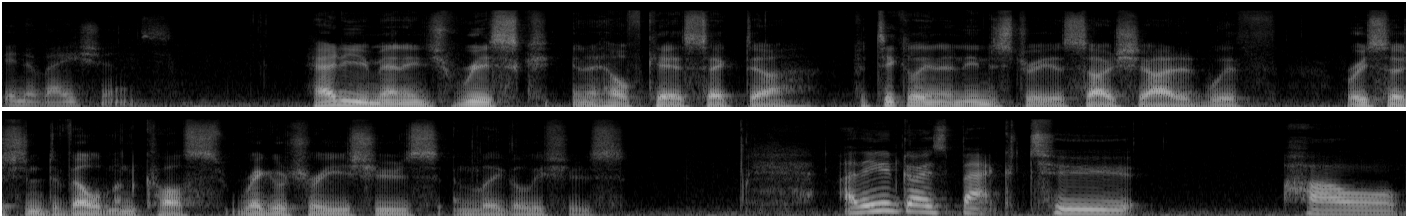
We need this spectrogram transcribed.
innovations. How do you manage risk in a healthcare sector, particularly in an industry associated with research and development costs, regulatory issues and legal issues? I think it goes back to how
